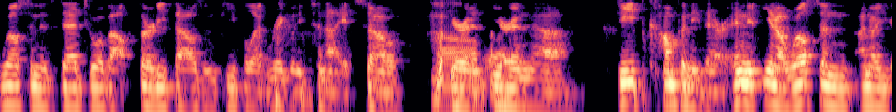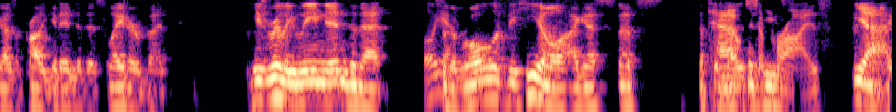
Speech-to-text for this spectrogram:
Willson is dead to about thirty thousand people at Wrigley tonight. So you're in Oh, you're in uh, deep company there. And you know Willson, I know you guys will probably get into this later, but he's really leaned into that. oh So the role of the heel, I guess that's the path. no that surprise. Yeah, I,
